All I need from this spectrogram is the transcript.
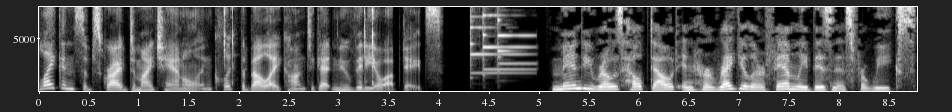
Like and subscribe to my channel and click the bell icon to get new video updates. Mandy Rose helped out in her regular family business for weeks,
